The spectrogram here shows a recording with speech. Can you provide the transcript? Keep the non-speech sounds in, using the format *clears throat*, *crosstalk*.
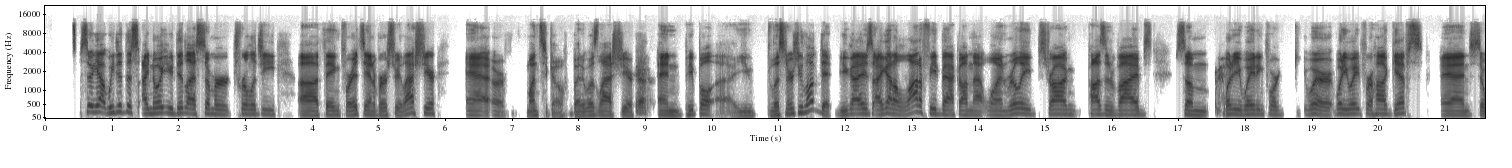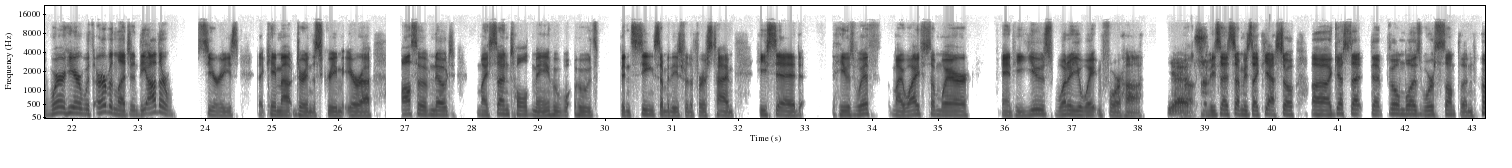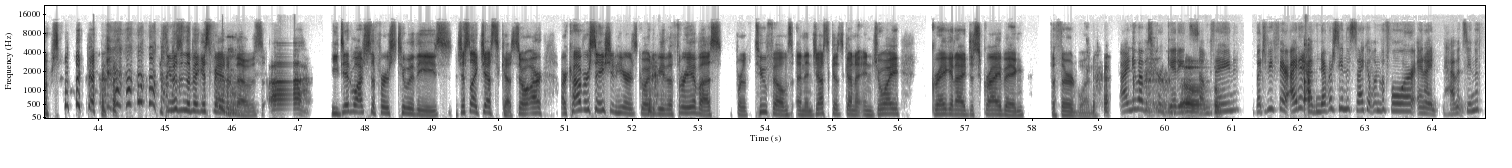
so yeah we did this i know what you did last summer trilogy uh thing for its anniversary last year uh, or months ago but it was last year Yeah. and people uh, you listeners you loved it. You guys i got a lot of feedback on that one. Really strong positive vibes. Some what are you waiting for? Where what are you waiting for huh? Gifts. And so we're here with urban legend the other series that came out during the scream era. Also of note my son told me who who's been seeing some of these for the first time he said he was with my wife somewhere and he used what are you waiting for huh Well, Yes. so he said something he's like yeah so uh, i guess that that film was worth something *laughs* or something like that *laughs* he wasn't the biggest fan of those Ah, he did watch the first two of these just like jessica so our our conversation here is going to be the three of us for two films and then jessica's going to enjoy greg and i describing the third one *laughs* I knew I was forgetting Oh. something, but to be fair, I didn't. I've never seen the second one before, and I haven't seen the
